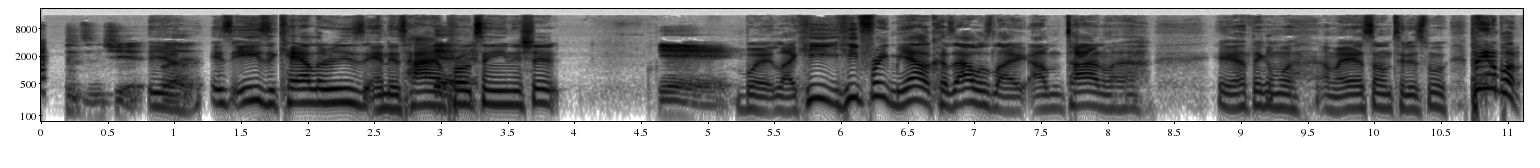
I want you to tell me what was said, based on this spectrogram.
actions and shit. yeah, But, it's easy calories and it's high in protein and shit. Yeah. But like he he freaked me out because I was like, I'm tired. I'm like, yeah, I think I'm gonna I'm gonna add something to this smoothie. Peanut butter.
